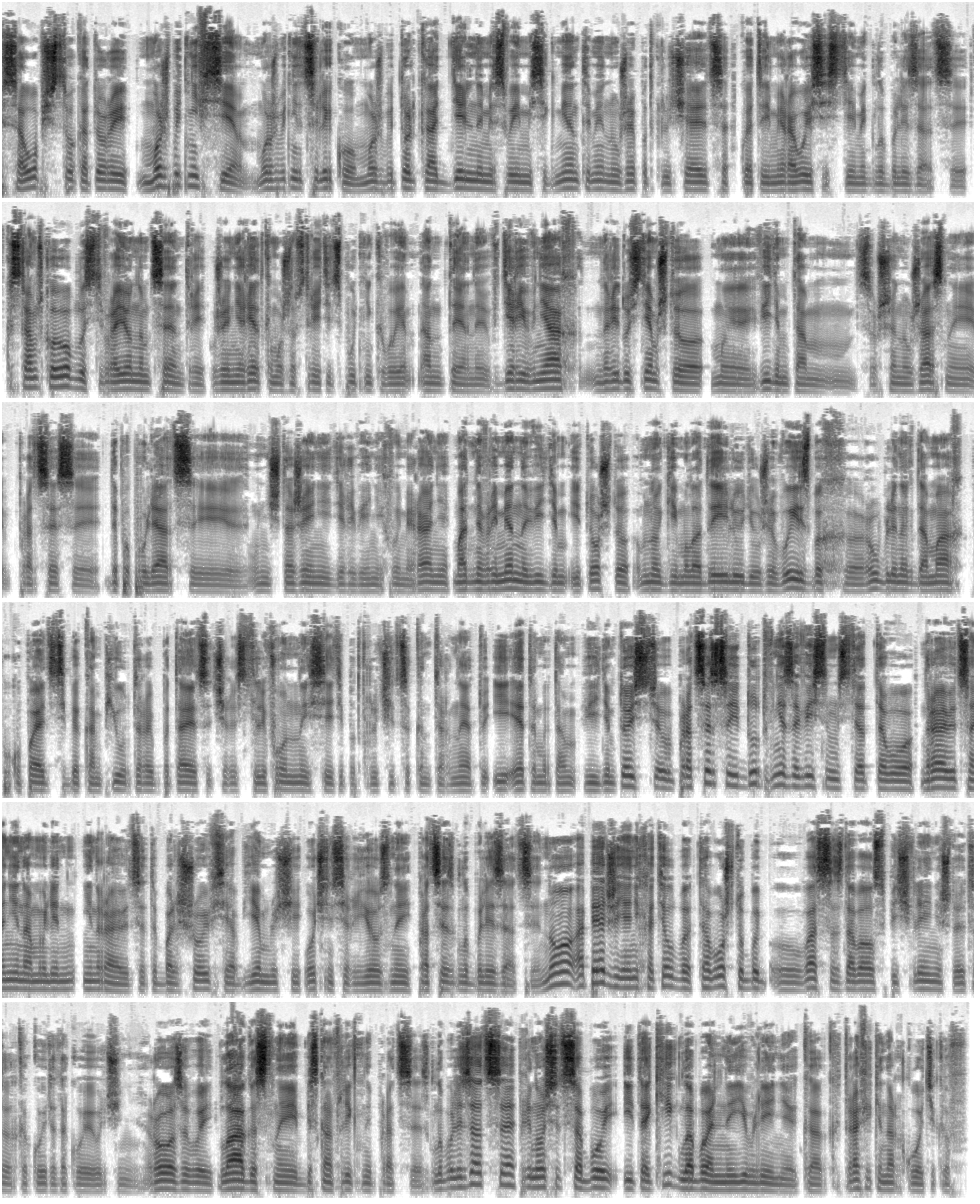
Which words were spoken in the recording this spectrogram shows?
сообщества, которые, может быть, не все, может быть, не целиком, может быть, только отдельными своими сегментами, но уже подключаются к этой мировой системе глобализации. В Костромской области, в районном центре, уже нередко можно встретить спутниковые антенны. В деревнях, наряду с тем, что мы видим там совершенно ужасные процессы депопуляции, уничтожения деревень, их вымирания, мы одновременно видим и то, что многие молодые люди уже в избах, рубленых домах покупают себе компьютеры, пытаются через телефонные сети подключиться к интернету, и это мы там видим. То есть э, процессы идут вне зависимости от того, нравятся они нам или не нравятся. Это большой, всеобъемлющий, очень серьезный процесс глобализации. Но, опять же, я не хотел бы того, чтобы у вас создавалось впечатление, что это какой-то такой очень розовый, благостный, бесконфликтный процесс. Глобализация приносит с собой и такие глобальные явления, как трафики наркотиков,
